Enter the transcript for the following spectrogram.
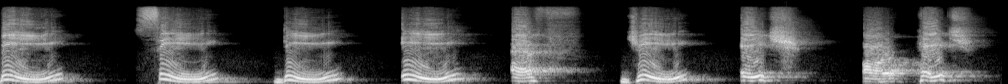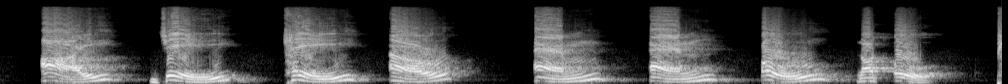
B C D E F G H or H I J K L M N O not O P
